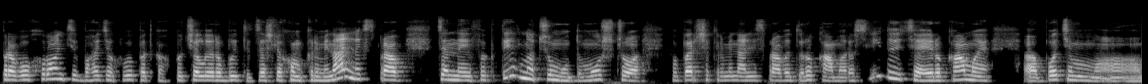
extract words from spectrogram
правоохоронці в багатьох випадках почали робити це шляхом кримінальних справ. Це неефективно. Чому? Тому що, по-перше, кримінальні справи роками розслідуються, і роками е, потім е,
